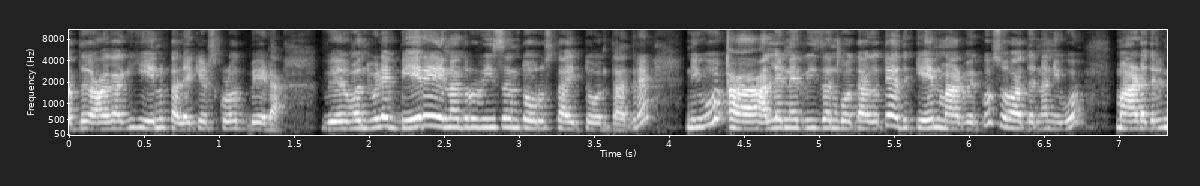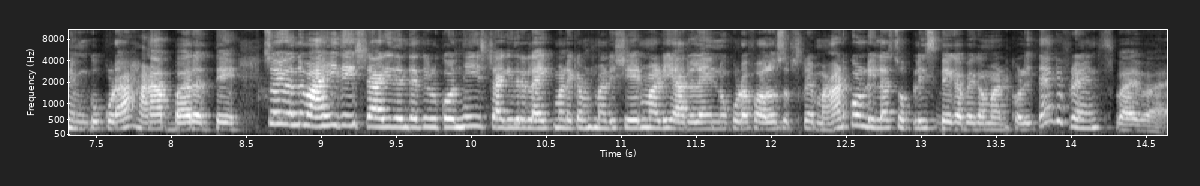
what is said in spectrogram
ಅದು ಹಾಗಾಗಿ ಏನು ತಲೆ ಕೆಡ್ಸ್ಕೊಳ್ಳೋದು ಬೇಡ. ಒಂದ್ ವೇಳೆ ಬೇರೆ ಏನಾದ್ರು ರೀಸನ್ ತೋರಿಸ್ತಾ ಇತ್ತು ಅಂತಂದ್ರೆ ನೀವು ಅಲ್ಲೇನೆ ರೀಸನ್ ಗೊತ್ತಾಗುತ್ತೆ. ಅದಕ್ಕೆ ಏನ್ ಮಾಡ್ಬೇಕು? ಸೊ ಅದನ್ನ ನೀವು ಮಾಡಿದ್ರೆ ನಿಮಗೂ ಕೂಡ ಹಣ ಬರುತ್ತೆ. ಸೊ ಈ ಒಂದು ಮಾಹಿತಿ ಇಷ್ಟ ಆಗಿದೆ ಅಂತ ತಿಳ್ಕೊಂಡು, ಇಷ್ಟ ಆಗಿದ್ರೆ ಲೈಕ್ ಮಾಡಿ ಕಮೆಂಟ್ ಮಾಡಿ ಶೇರ್ ಮಾಡಿ. ಯಾರೆಲ್ಲ ಇನ್ನೂ ಕೂಡ ಫಾಲೋ ಸಬ್ಸ್ಕ್ರೈಬ್ ಮಾಡ್ಕೊಂಡಿಲ್ಲ ಸೊ ಪ್ಲೀಸ್ ಬೇಗ ಬೇಗ ಮಾಡ್ಕೊಳ್ಳಿ. Thank you friends bye bye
